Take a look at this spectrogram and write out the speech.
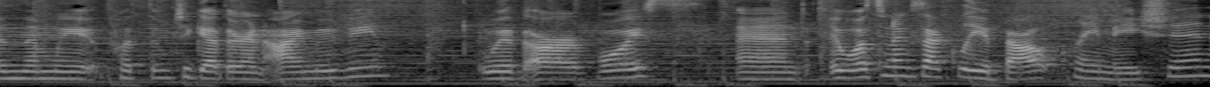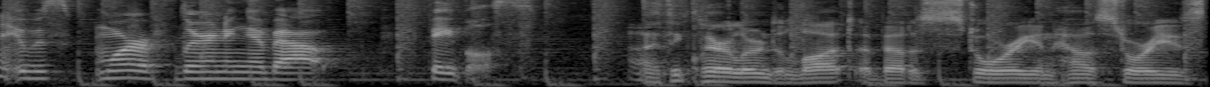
and then we put them together in iMovie with our voice and it wasn't exactly about claymation, it was more of learning about fables. I think Claire learned a lot about a story and how is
